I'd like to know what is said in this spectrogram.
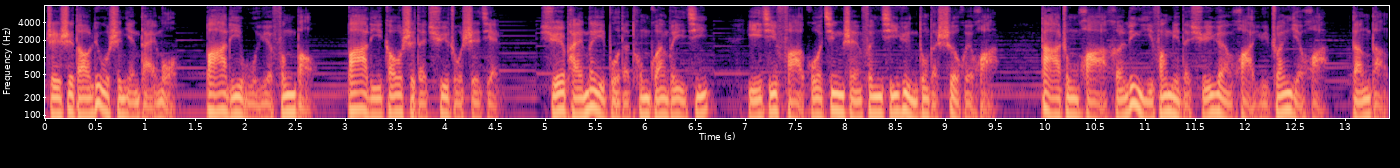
只是到60年代末，巴黎五月风暴、巴黎高市的驱逐事件。学派内部的通关危机，以及法国精神分析运动的社会化、大众化和另一方面的学院化与专业化等等，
